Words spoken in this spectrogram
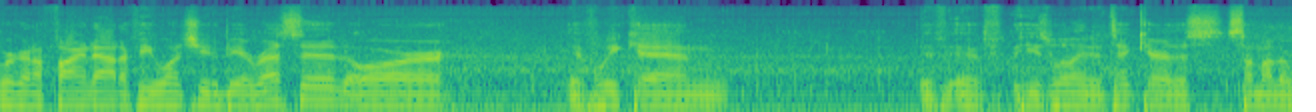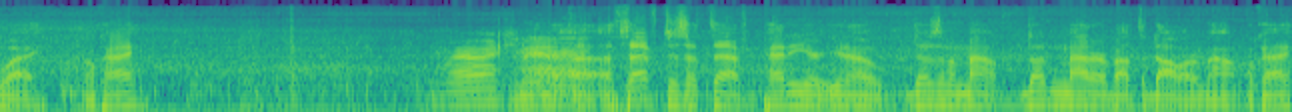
we're gonna find out if he wants you to be arrested or if we can if if he's willing to take care of this some other way, okay? I mean, a, a theft is a theft. Petty or you know doesn't amount doesn't matter about the dollar amount. Okay.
